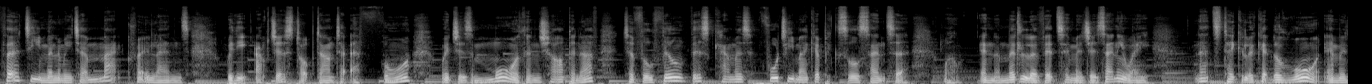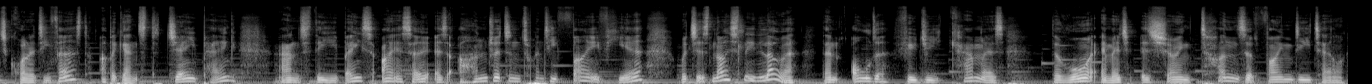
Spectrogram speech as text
30mm macro lens with the aperture stopped down to f4 which is more than sharp enough to fulfill this camera's 40 megapixel sensor, well in the middle of its images anyway. Let's take a look at the raw image quality first, up against JPEG, and the base ISO is 125 here, which is nicely lower than older Fuji cameras. The raw image is showing tons of fine detail,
